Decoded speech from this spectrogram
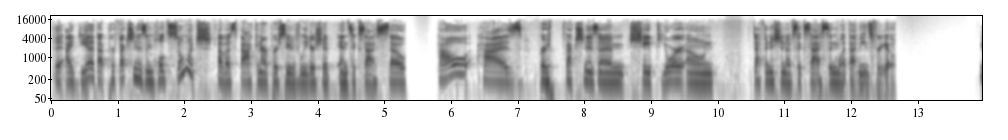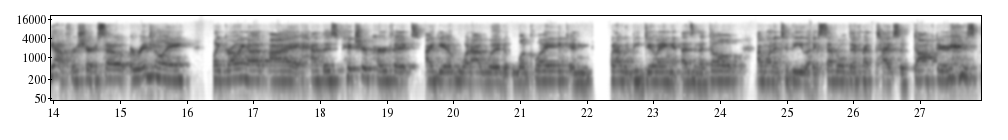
the idea that perfectionism holds so much of us back in our pursuit of leadership and success. So, how has perfectionism shaped your own definition of success and what that means for you? Yeah, for sure. So, originally, like growing up, I had this picture perfect idea of what I would look like and what I would be doing as an adult. I wanted to be like several different types of doctors,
